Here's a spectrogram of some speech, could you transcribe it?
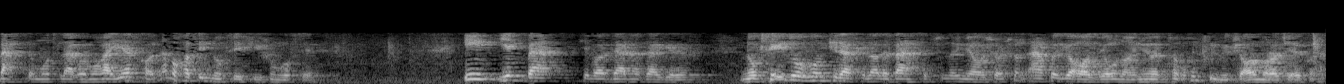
بحث مطلق و مقید خواهد نه بخاطر این نکته که ایشون گفته. این یک بحث که باید در نظر گرفت. نکته دوم که در خلال بحثتون داریم یواشا چون حرفا یا آزیا و ناینی رو بخوایم طول می‌کشه آن مراجعه کنن.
